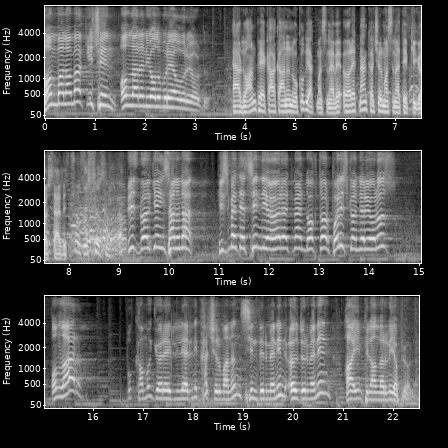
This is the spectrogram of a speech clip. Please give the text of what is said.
Bombalamak için onların yolu buraya uğruyordu. Erdoğan PKK'nın okul yakmasına ve öğretmen kaçırmasına tepki gösterdi. Biz bölge insanına hizmet etsin diye öğretmen, doktor, polis gönderiyoruz. Onlar bu kamu görevlilerini kaçırmanın, sindirmenin, öldürmenin hain planlarını yapıyorlar.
